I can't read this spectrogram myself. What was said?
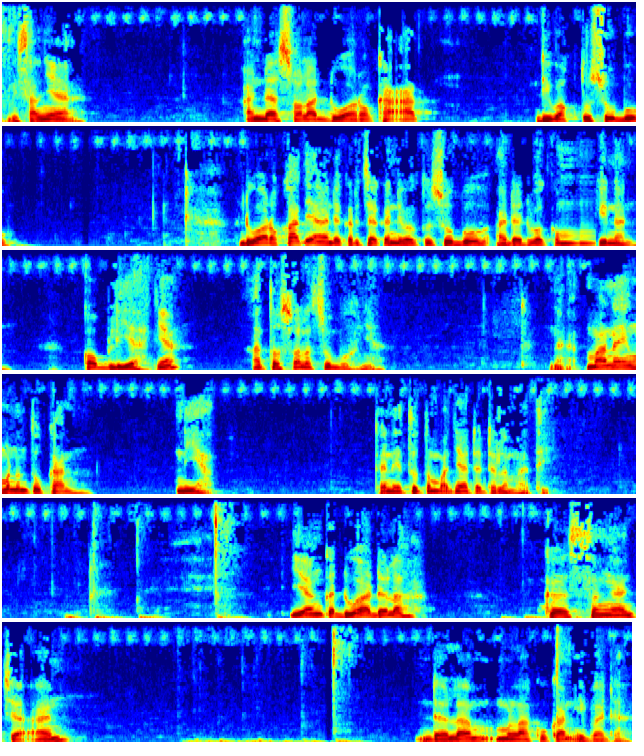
Misalnya, Anda sholat dua rakaat di waktu subuh. Dua rakaat yang Anda kerjakan di waktu subuh ada dua kemungkinan. Qobliyahnya atau sholat subuhnya. Nah, mana yang menentukan? Niat. Dan itu tempatnya ada dalam hati. Yang kedua adalah kesengajaan dalam melakukan ibadah.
